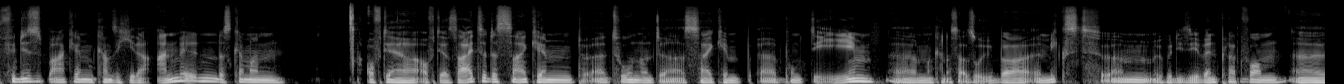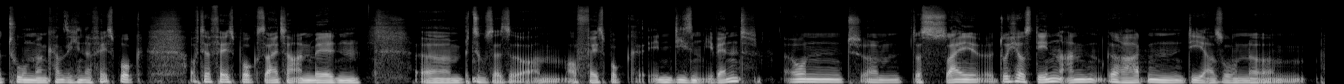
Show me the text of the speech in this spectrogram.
für dieses Barcamp kann sich jeder anmelden. Das kann man auf der, auf der Seite des SciCamp äh, tun unter scicamp.de. Äh, man kann das also über äh, Mixed, ähm, über diese Eventplattform äh, tun. Man kann sich in der Facebook, auf der Facebook-Seite anmelden, ähm, beziehungsweise ähm, auf Facebook in diesem Event. Und das sei durchaus denen angeraten, die also eine äh,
